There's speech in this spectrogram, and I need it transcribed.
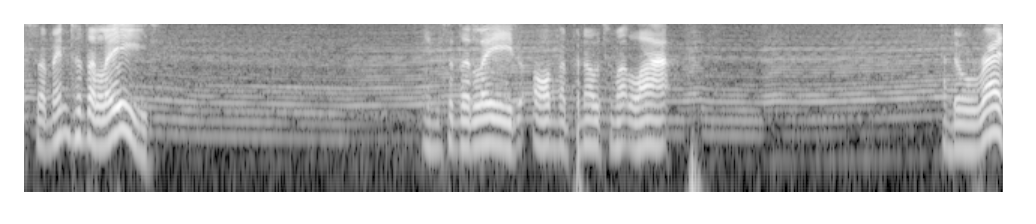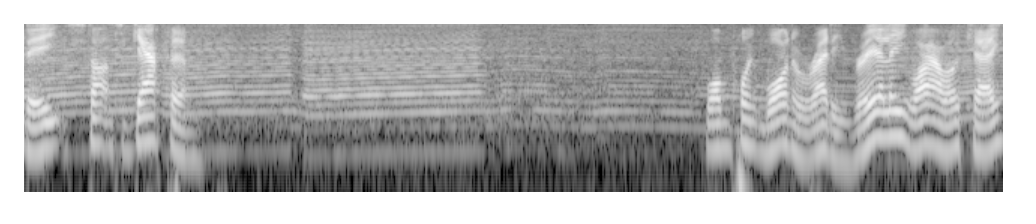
So I'm into the lead. Into the lead on the penultimate lap. And already starting to gap him. 1.1 already. Really? Wow, okay.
